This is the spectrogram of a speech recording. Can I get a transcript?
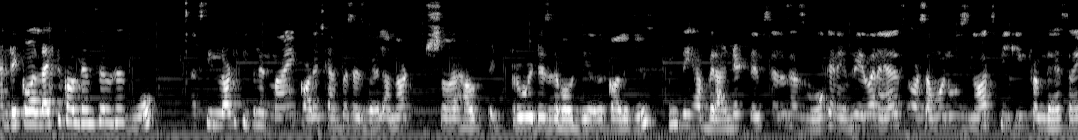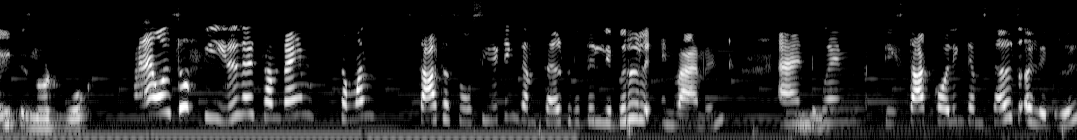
and they call like to call themselves as woke. I've seen a lot of people in my college campus as well. I'm not sure how it, true it is about the other colleges. They have branded themselves as woke, and everyone else or someone who's not speaking from their side is not woke. And I also feel that sometimes someone starts associating themselves with the liberal environment, and mm. when they start calling themselves a liberal,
